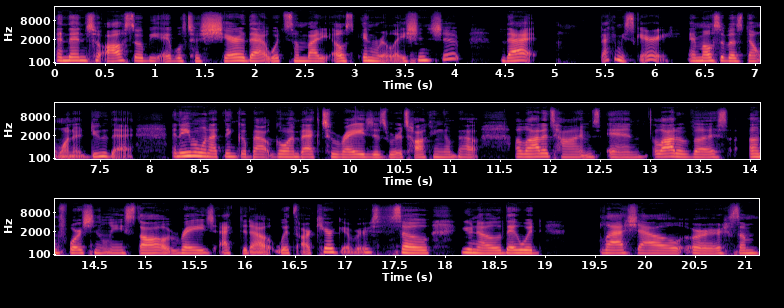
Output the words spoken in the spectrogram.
And then to also be able to share that with somebody else in relationship that that can be scary. And most of us don't want to do that. And even when i think about going back to rage as we are talking about a lot of times and a lot of us unfortunately saw rage acted out with our caregivers. So you know they would lash out or some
